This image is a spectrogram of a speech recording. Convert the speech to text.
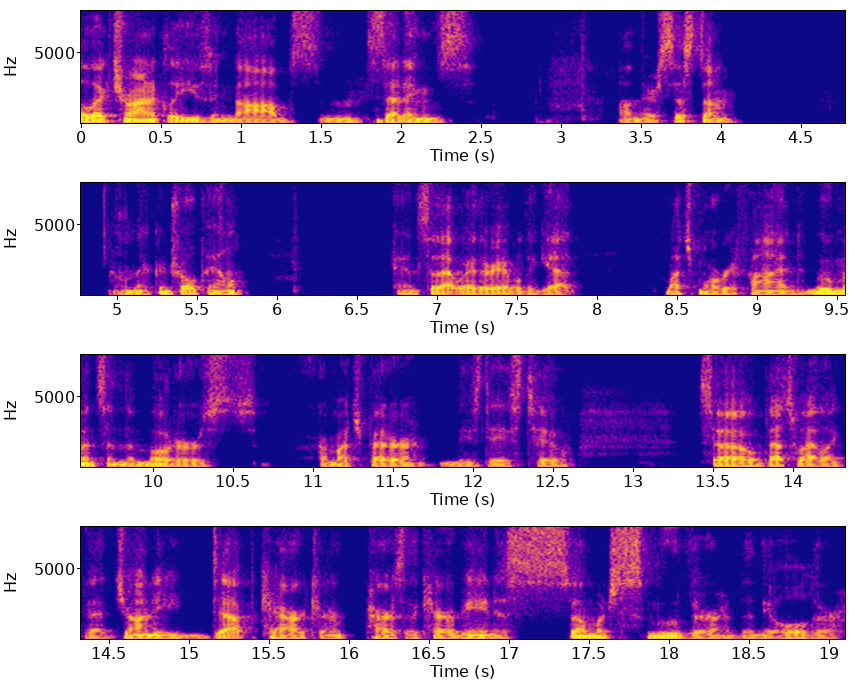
electronically using knobs and settings on their system, on their control panel. And so that way they're able to get much more refined movements, and the motors are much better these days too. So that's why I like that Johnny Depp character in Pirates of the Caribbean is so much smoother than the older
